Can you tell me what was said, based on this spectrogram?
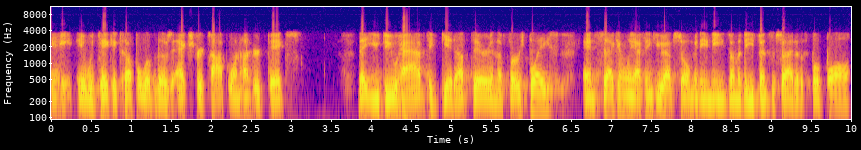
eight. It would take a couple of those extra top 100 picks that you do have to get up there in the first place. And secondly, I think you have so many needs on the defensive side of the football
